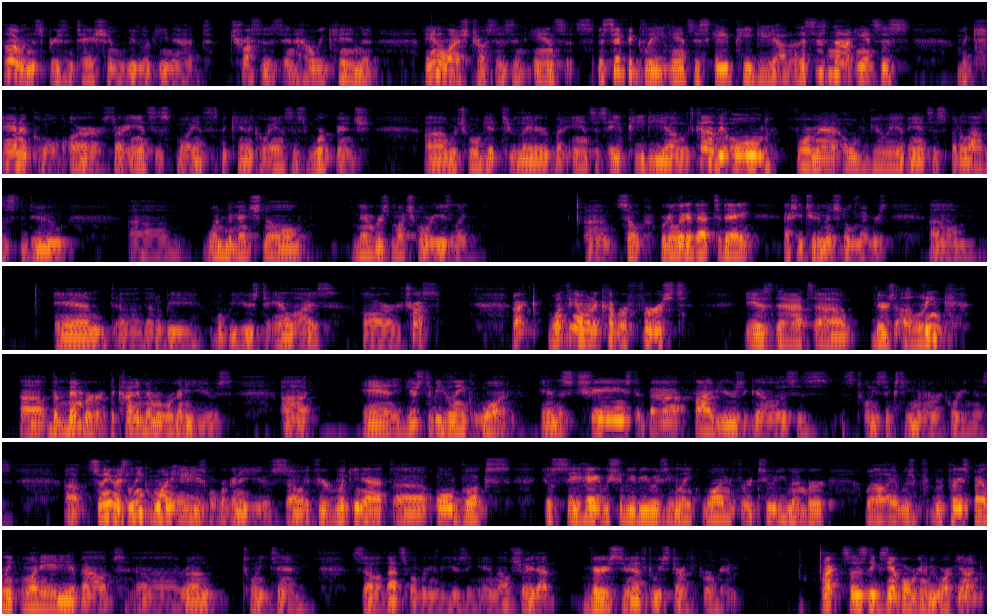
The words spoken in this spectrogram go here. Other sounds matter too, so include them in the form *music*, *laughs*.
Hello, in this presentation we'll be looking at trusses and how we can analyze trusses in ANSYS, specifically ANSYS APDL. Now this is not ANSYS mechanical, or sorry, ANSYS, well, ANSYS mechanical, ANSYS workbench, uh, which we'll get to later, but ANSYS APDL, it's kind of the old format, old GUI of ANSYS, but allows us to do um, one-dimensional members much more easily. Um, so we're going to look at that today, actually two-dimensional members. Um, and uh, that'll be what we use to analyze our truss. All right, one thing I want to cover first is that uh, there's a link, uh, the member, the kind of member we're going to use, uh, and it used to be link 1, and this changed about five years ago. This is it's 2016 when I'm recording this. Uh, so anyways, link 180 is what we're going to use. So if you're looking at uh, old books, you'll see, hey, we should be using link 1 for a 2D member, well, it was replaced by Link 180 about uh, around 2010. So that's what we're going to be using, and I'll show you that very soon after we start the program. All right, so this is the example we're going to be working on,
